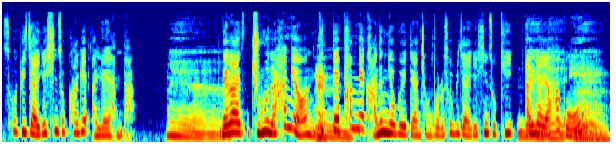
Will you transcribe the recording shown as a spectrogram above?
소비자에게 신속하게 알려야 한다. 네. 내가 주문을 하면 네. 그때 판매 가능 여부에 대한 정보를 소비자에게 신속히 네, 알려야 네, 하고 예. 음.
